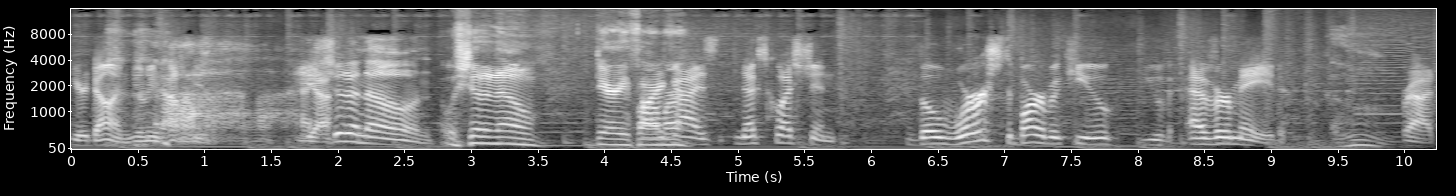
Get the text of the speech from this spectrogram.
you're done. You don't even have to. I should have known. we should have known, dairy farmer. All right, guys. Next question: the worst barbecue you've ever made, Brad.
